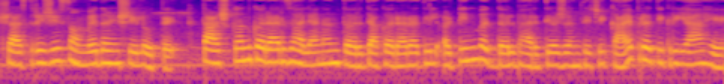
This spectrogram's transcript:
शास्त्रीजी संवेदनशील होते. ताशकंद करार झाल्यानंतर त्या करारातील अटींबद्दल भारतीय जनतेची काय प्रतिक्रिया आहे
